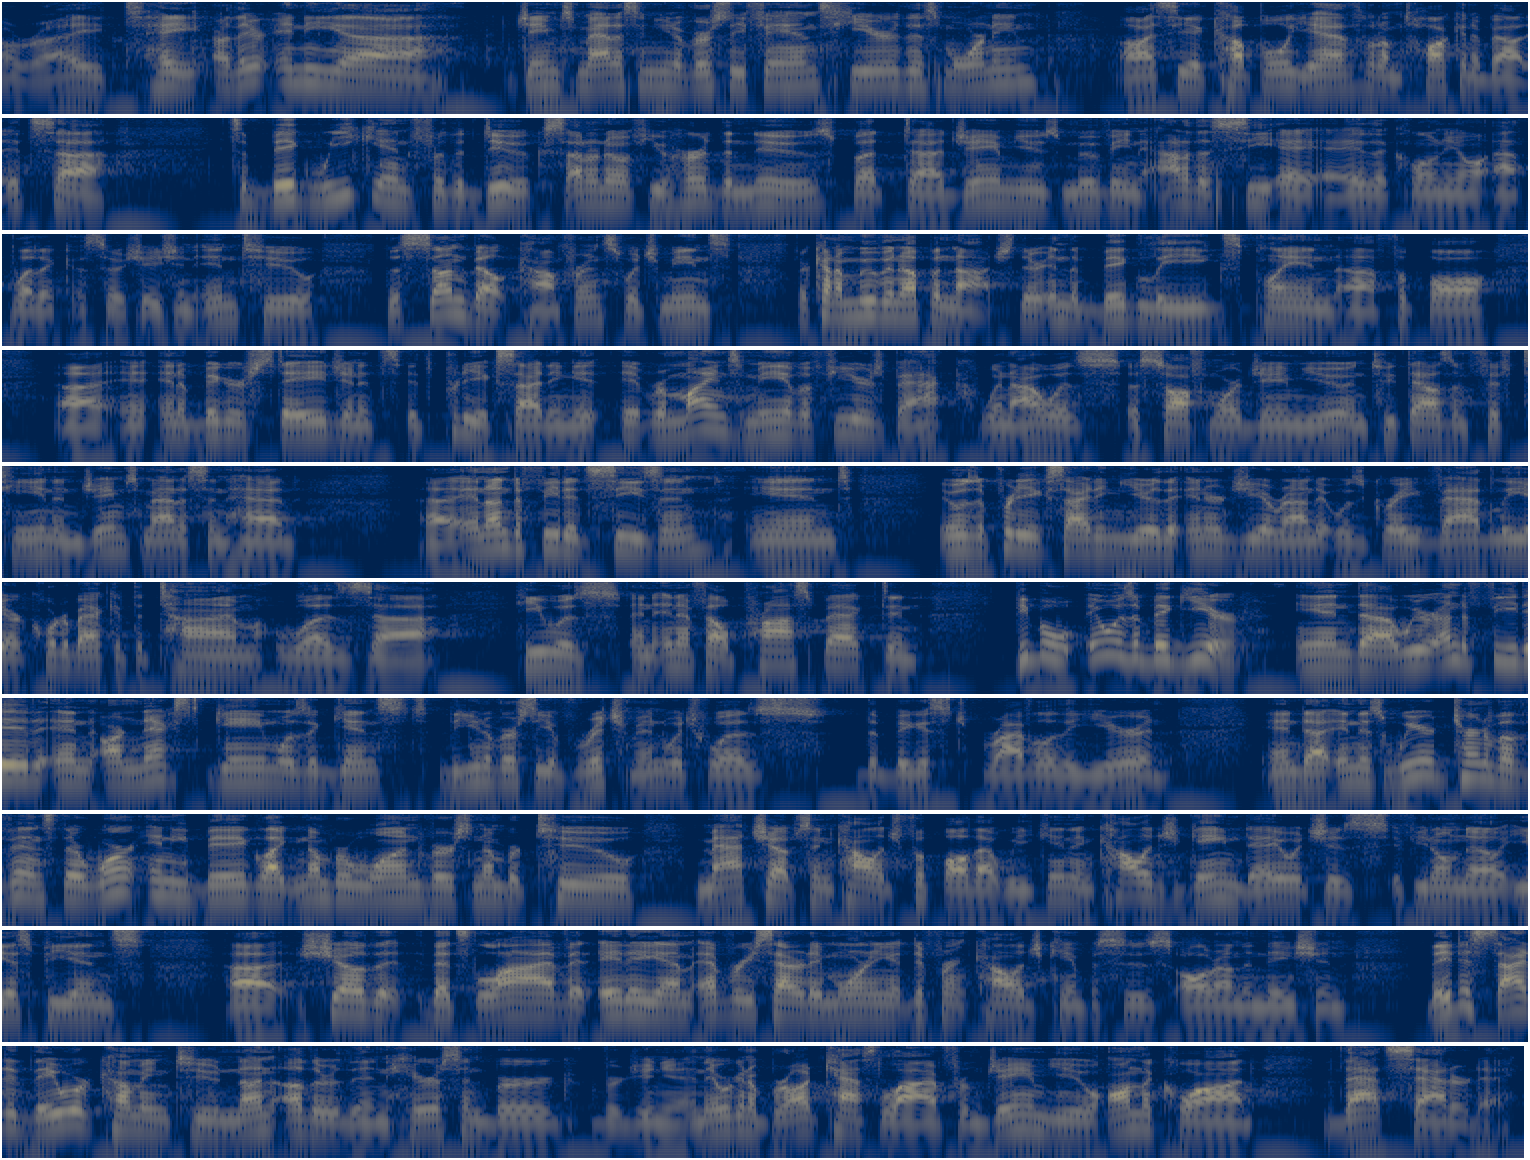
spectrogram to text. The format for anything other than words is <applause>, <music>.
All right. Hey, are there any uh, James Madison University fans here this morning? Oh, I see a couple. Yeah, that's what I'm talking about. It's uh, it's a big weekend for the Dukes. I don't know if you heard the news, but uh, JMU's moving out of the CAA, the Colonial Athletic Association, into the Sun Belt Conference, which means they're kind of moving up a notch. They're in the big leagues playing uh, football uh, in, in, a bigger stage, and it's, it's pretty exciting. It, it reminds me of a few years back when I was a sophomore at JMU in 2015, and James Madison had uh, an undefeated season, and it was a pretty exciting year. The energy around it was great. Vad Lee, our quarterback at the time, was uh, he was an NFL prospect, and people. It was a big year, and uh, we were undefeated. And our next game was against the University of Richmond, which was the biggest rival of the year, and and uh, in this weird turn of events, there weren't any big, like number one versus number two matchups in college football that weekend. And College Game Day, which is, if you don't know, ESPN's uh, show that, that's live at 8 a.m. every Saturday morning at different college campuses all around the nation, they decided they were coming to none other than Harrisonburg, Virginia. And they were going to broadcast live from JMU on the quad that Saturday.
